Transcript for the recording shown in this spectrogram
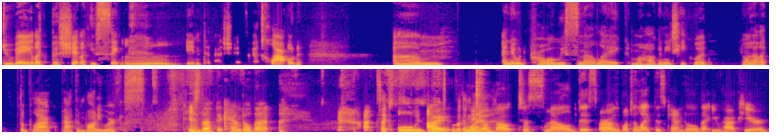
duvet, like the shit like you sink Mm. into that shit, like a cloud. Um, and it would probably smell like mahogany teak wood. You know that like the black Bath and Body Works. Is that the candle that It's like always. I like was about to smell this, or I was about to light this candle that you have here.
